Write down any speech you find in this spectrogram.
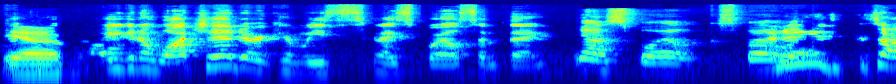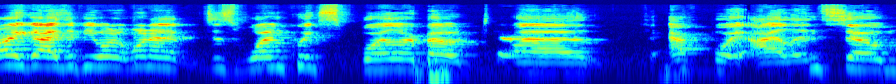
Yeah. Are you gonna watch it, or can we? Can I spoil something? Yeah, spoil. Spoil. I know sorry, guys, if you want, want to just one quick spoiler about uh, F Boy Island. So,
